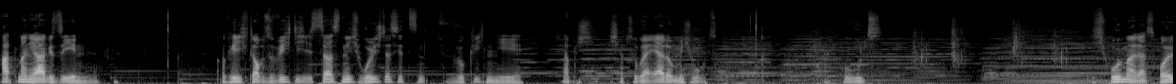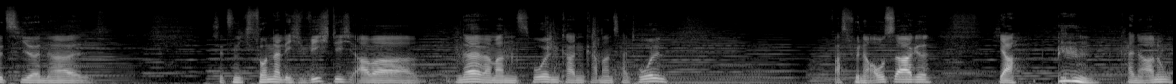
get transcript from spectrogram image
Hat man ja gesehen. Okay, ich glaube, so wichtig ist das nicht. Hole ich das jetzt wirklich? Nee. Ich habe ich, ich hab sogar Erde, um mich hoch gut. Ich hole mal das Holz hier, ne? Jetzt nicht sonderlich wichtig, aber ne, wenn man es holen kann, kann man es halt holen. Was für eine Aussage. Ja, keine Ahnung.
